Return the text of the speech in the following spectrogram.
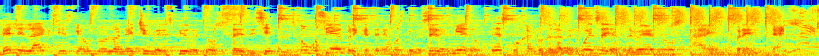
Denle like si es que aún no lo han hecho y me despido de todos ustedes diciéndoles como siempre que tenemos que vencer el miedo, despojarnos de la vergüenza y atrevernos a emprender.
